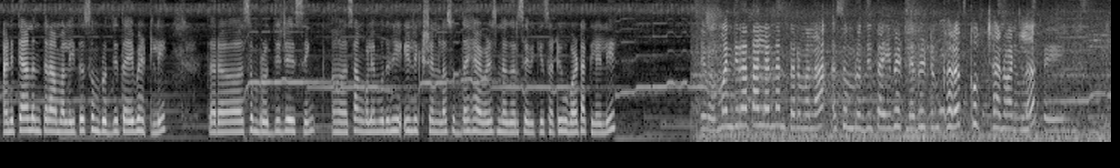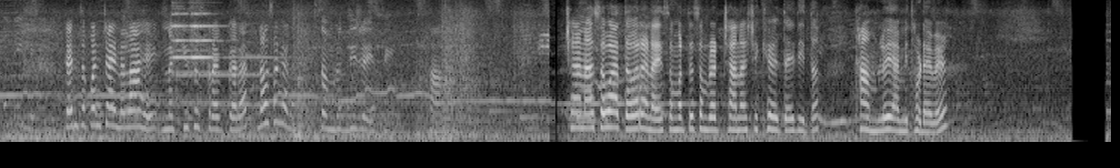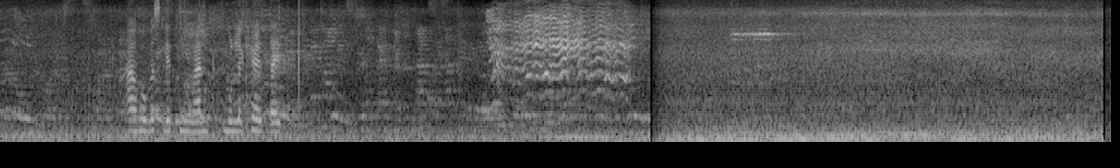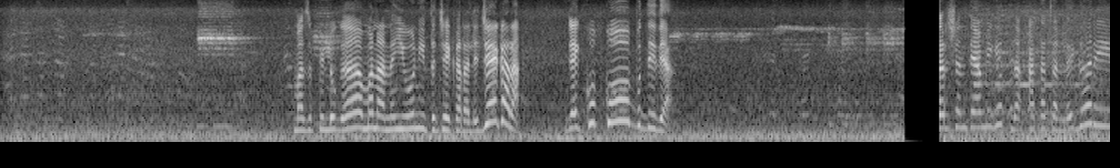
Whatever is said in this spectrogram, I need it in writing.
आणि त्यानंतर आम्हाला इथं समृद्धीताई भेटली. तर समृद्धी जयसिंग सांगोल्यामधून ही इलेक्शनला सुद्धा ह्यावेळेस नगरसेविकेसाठी उभा टाकलेली. ते बघ, मंदिरात आल्यानंतर मला समृद्धीताई भेटल्या भेटून खरंच खूप छान वाटलं. त्यांचं पण चॅनल आहे. नक्की सबस्क्राईब करा. नाव सांगा ना. समृद्धी जयसिंग. हा. छान असं वातावरण आहे. समर्थ सम्राट छान असे खेळतायत तिथं. थांबलोय आम्ही थोड्या वेळ. आहो बसलेत निवांत. मुलं खेळतायत. माझं पिल्लू ग मनानं येऊन इथं जय कराले जय करा. जय खूप खूप बुद्धी द्या. दर्शन ते आम्ही घेतलं. आता चाललोय घरी.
